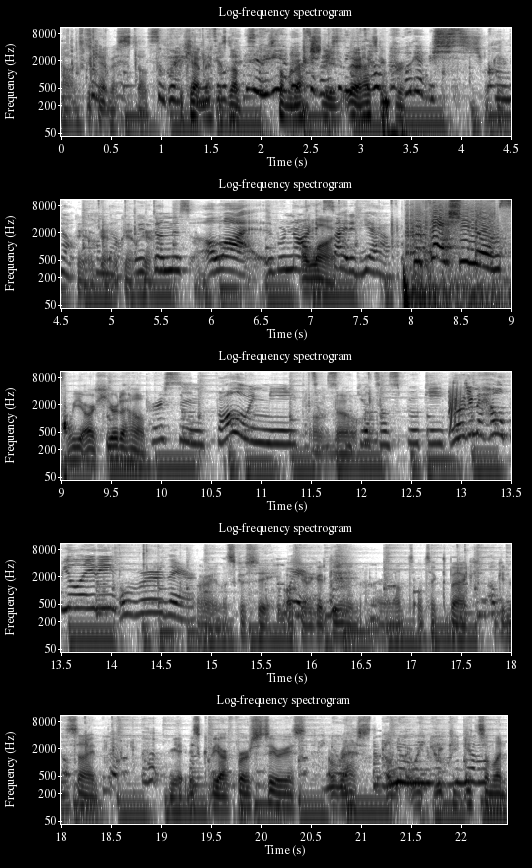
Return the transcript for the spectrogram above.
Alex, we can't mess this up. We can't mess this up. Someone actually, they're asking for. Okay, shh, calm down, calm down. We've done this a lot. We're not excited, yeah. Professionals! We are here to help. Person following me. That Oh, sounds no. spooky. That sounds spooky. We're gonna help you, lady. Over there. All right, let's go see. Okay, we gotta get in. All right, I'll, I'll take the back. Oh, Get oh, inside. oh, oh. Yeah, this could be our first serious arrest. I Oh, know, we, I know, we could get someone.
